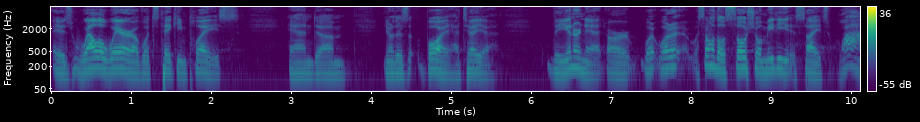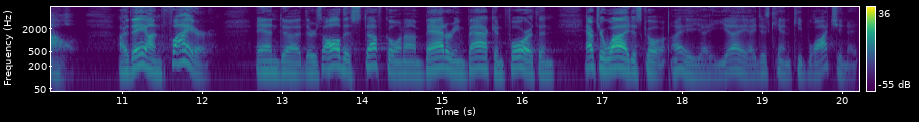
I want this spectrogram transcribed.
is well aware of what's taking place. And, um, you know, there's, boy, I tell you, the internet or what, what are some of those social media sites, wow, are they on fire? And uh, there's all this stuff going on, battering back and forth. And after a while, I just go, ay, ay, ay, I just can't keep watching it.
